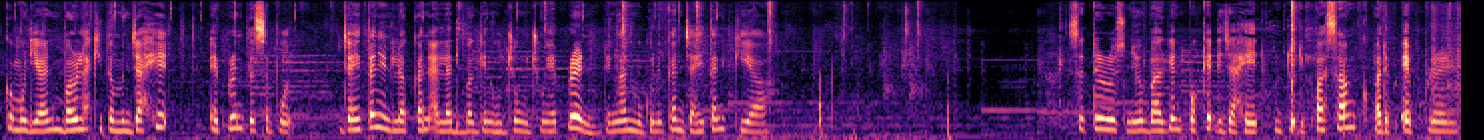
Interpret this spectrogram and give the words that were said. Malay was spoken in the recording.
Kemudian barulah kita menjahit apron tersebut. Jahitan yang dilakukan adalah di bahagian hujung-hujung apron dengan menggunakan jahitan kia. Seterusnya, bahagian poket dijahit untuk dipasang kepada apron.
